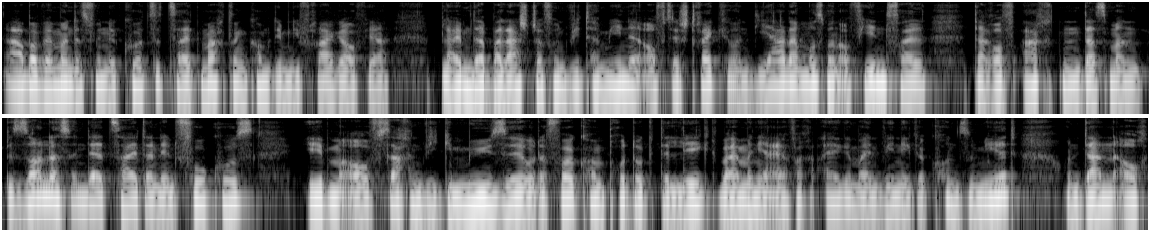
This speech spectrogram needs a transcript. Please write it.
Aber wenn man das für eine kurze Zeit macht, dann kommt eben die Frage auf, ja, bleiben da Ballaststoffe und Vitamine auf der Strecke? Und ja, da muss man auf jeden Fall darauf achten, dass man besonders in der Zeit dann den Fokus eben auf Sachen wie Gemüse oder Vollkornprodukte legt, weil man ja einfach allgemein weniger konsumiert und dann auch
